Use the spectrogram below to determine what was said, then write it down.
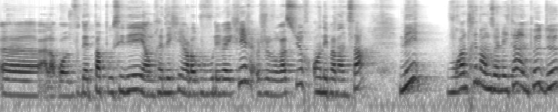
Euh, alors, vous n'êtes pas possédé et en train d'écrire alors que vous voulez pas écrire, je vous rassure, on n'est pas dans ça. Mais vous rentrez dans un état un peu de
